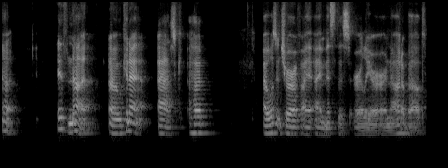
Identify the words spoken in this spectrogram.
Uh, if not, um, can I ask how? I wasn't sure if I, I missed this earlier or not about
